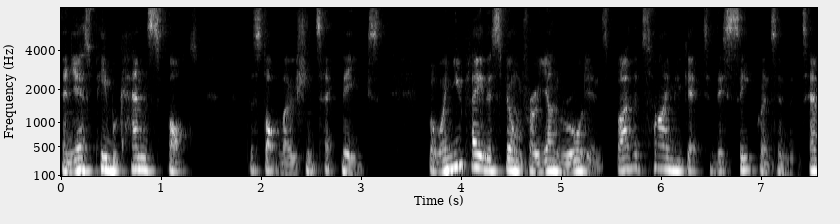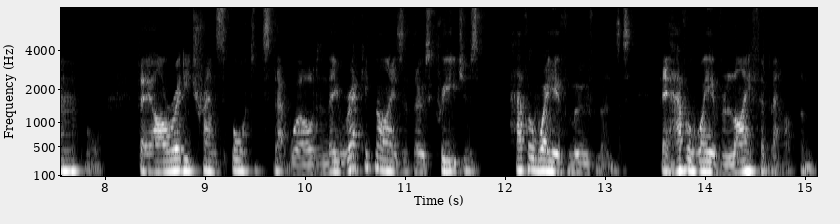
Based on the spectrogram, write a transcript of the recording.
And yes, people can spot the stop motion techniques, but when you play this film for a younger audience, by the time you get to this sequence in the temple, they are already transported to that world and they recognize that those creatures have a way of movement they have a way of life about them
